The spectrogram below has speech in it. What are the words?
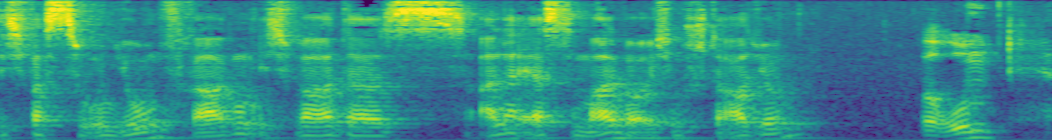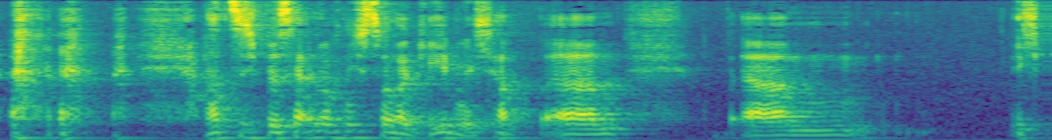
dich was zur Union fragen. Ich war das allererste Mal bei euch im Stadion. Warum? Hat sich bisher noch nicht so ergeben. Ich habe ähm, ähm, ich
